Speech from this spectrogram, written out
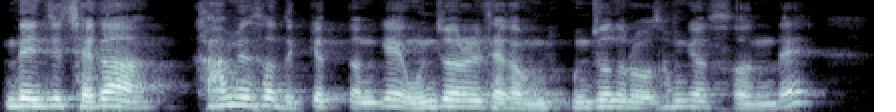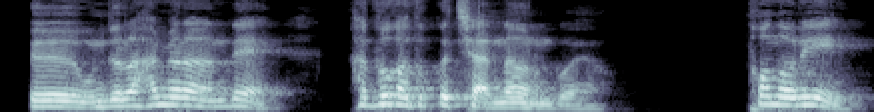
근데 이제 제가 가면서 느꼈던 게 운전을 제가 운- 운전으로 섬겼었는데 그 운전을 하면 하는데 가도 가도 끝이 안 나오는 거예요. 터널이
